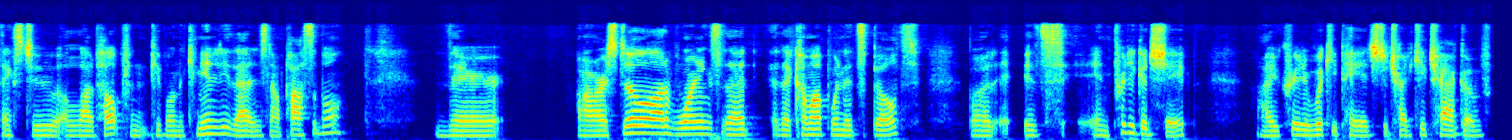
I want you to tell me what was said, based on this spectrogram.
thanks to a lot of help from people in the community, that is now possible. There are still a lot of warnings that, that come up when it's built, but it's in pretty good shape. I created a wiki page to try to keep track of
